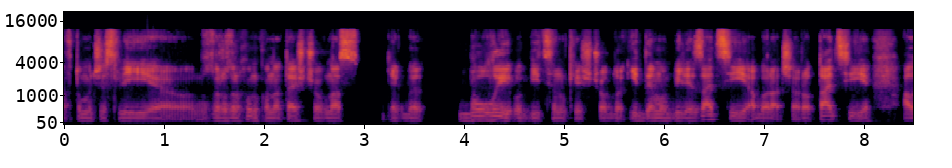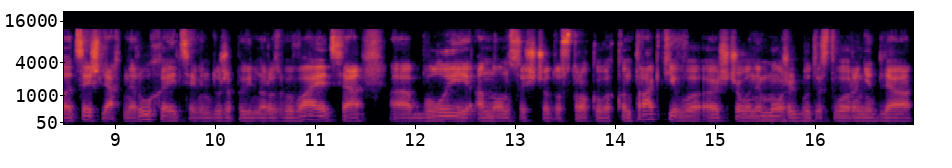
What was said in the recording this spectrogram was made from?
в тому числі е, з розрахунку на те, що в нас якби. Були обіцянки щодо і демобілізації або радше ротації, але цей шлях не рухається. Він дуже повільно розвивається. Е, Були анонси щодо строкових контрактів, е, що вони можуть бути створені для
